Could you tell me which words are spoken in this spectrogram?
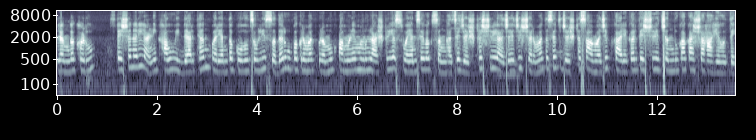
रंगखडू स्टेशनरी आणि खाऊ विद्यार्थ्यांपर्यंत पोहोचवली सदर उपक्रमात प्रमुख पाहुणे म्हणून राष्ट्रीय स्वयंसेवक संघाचे ज्येष्ठ श्री अजयजी शर्मा तसेच ज्येष्ठ सामाजिक कार्यकर्ते श्री चंदुकाका शहा हे होते.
